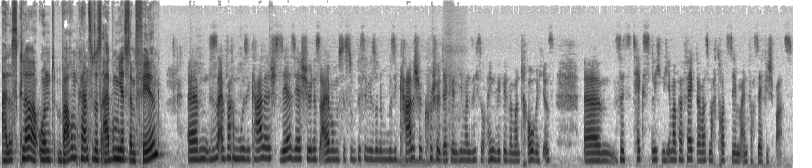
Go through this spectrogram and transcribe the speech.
Alles klar. Und warum kannst du das Album jetzt empfehlen? Ähm, es ist einfach ein musikalisch sehr, sehr schönes Album. Es ist so ein bisschen wie so eine musikalische Kuscheldecke, in die man sich so einwickelt, wenn man traurig ist. Ähm, es ist textlich nicht immer perfekt, aber es macht trotzdem einfach sehr viel Spaß.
